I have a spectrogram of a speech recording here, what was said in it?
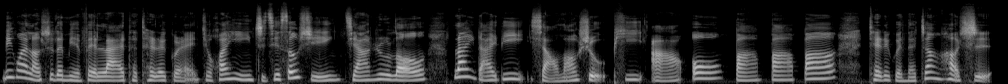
另外，老师的免费 Light Telegram 就欢迎直接搜寻加入喽。Light ID 小老鼠 P R O 八八八，Telegram 的账号是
